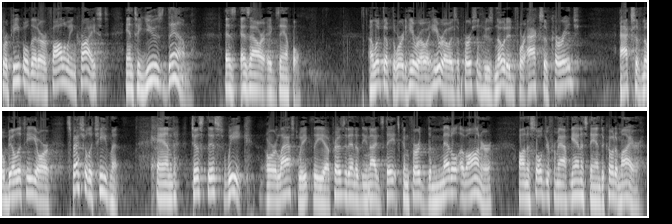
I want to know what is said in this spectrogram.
for people that are following Christ and to use them as, as our example. I looked up the word hero. A hero is a person who's noted for acts of courage, acts of nobility, or special achievement. And just this week, or last week, the uh, President of the United States conferred the Medal of Honor on a soldier from Afghanistan, Dakota Meyer,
